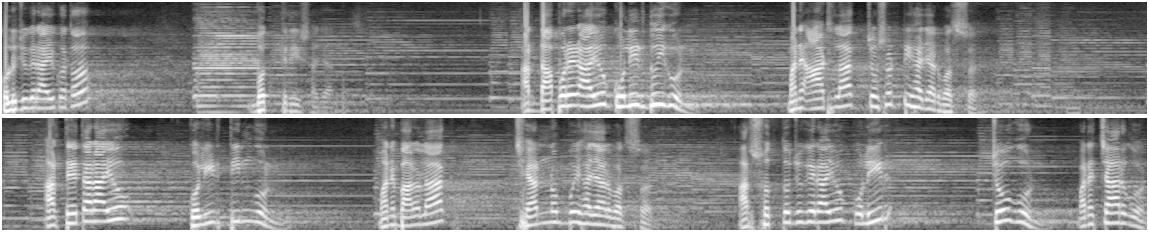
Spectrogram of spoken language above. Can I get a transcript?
কলিযুগের আয়ু কত? বত্রিশ হাজার আর দাপরের আয়ু কলির দুই গুণ মানে আট লাখ চৌষট্টি হাজার বৎসর। আর ত্রেতার আয়ু কলির তিন গুণ মানে বারো লাখ ছিয়ানব্বই হাজার বৎসর। আর সত্যযুগের আয়ু কলির চৌগুণ মানে চার গুণ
